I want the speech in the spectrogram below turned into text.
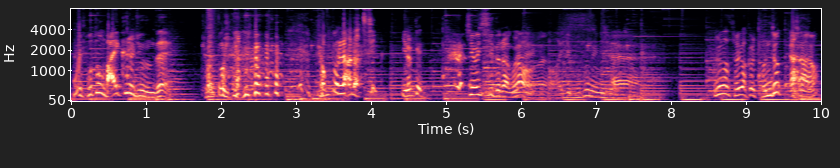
근데 보통 마이크를 주는데 벽돌 벽돌을 하나씩 이렇게 지어주시더라고요. 그래서 아, 이게 무슨 의미지? 네. 그래서 저희가 그걸 던졌잖아요.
